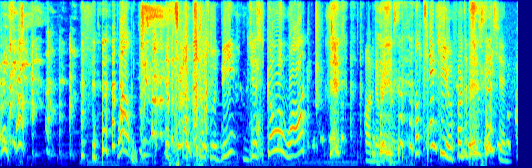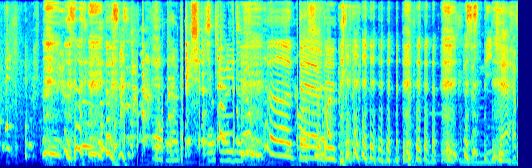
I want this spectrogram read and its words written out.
please stop. Well, second would be just go a walk on the river. Well, thank you for the presentation. Oh, damn, dude. This is kneecap.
